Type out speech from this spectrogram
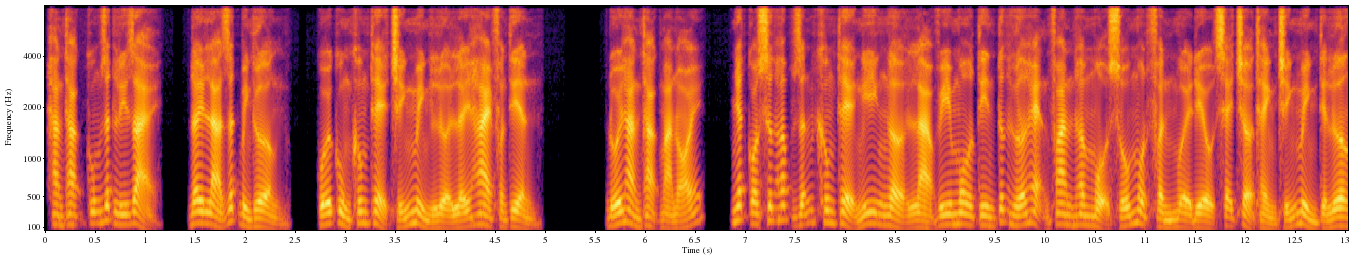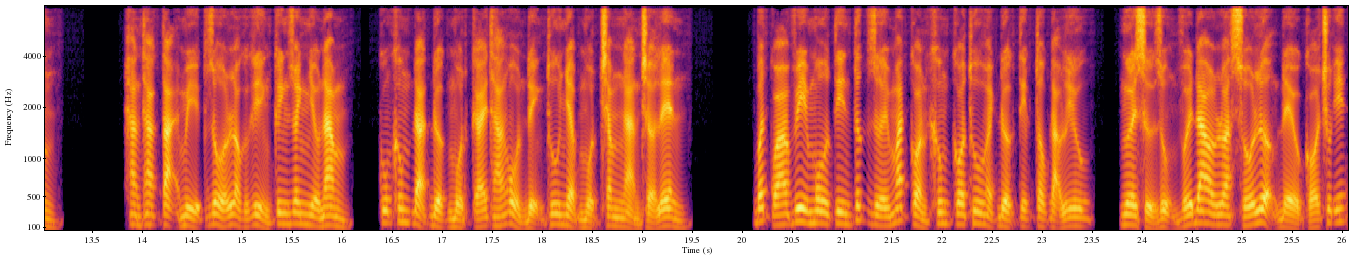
Hàn Thạc cũng rất lý giải, đây là rất bình thường, cuối cùng không thể chính mình lừa lấy hai phần tiền. Đối Hàn Thạc mà nói, nhất có sức hấp dẫn không thể nghi ngờ là vi mô tin tức hứa hẹn fan hâm mộ số 1 phần 10 điều sẽ trở thành chính mình tiền lương. Hàn Thạc tại mỹ rồi lọc gỉnh kinh doanh nhiều năm, cũng không đạt được một cái tháng ổn định thu nhập 100 ngàn trở lên. Bất quá vi mô tin tức dưới mắt còn không có thu hoạch được tiệp tộc đạo lưu, người sử dụng với đao loạt số lượng đều có chút ít.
